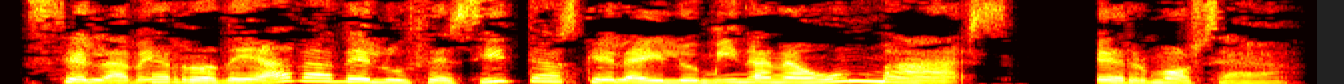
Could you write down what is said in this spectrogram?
Se la ve rodeada de lucecitas que la iluminan aún más. Hermosa.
